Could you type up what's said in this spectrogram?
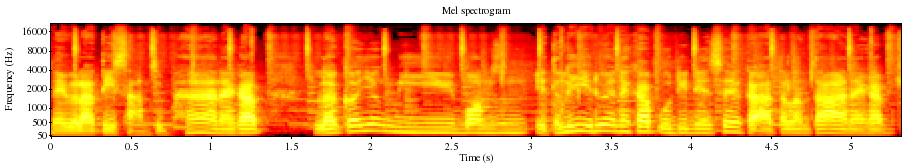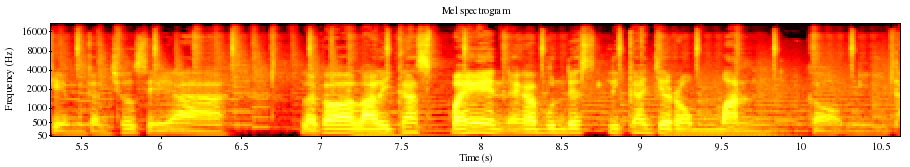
ในเวลาตี 35 นะครับ แล้วก็ยังมีบอลอิตาลีด้วยนะครับอูดิเนเซ่กับอาตแลนตานะครับ เกมกันเชลเซีย แล้วก็ลาลิกาสเปนนะครับบุนเดสลิกาเยอรมันก็มีท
